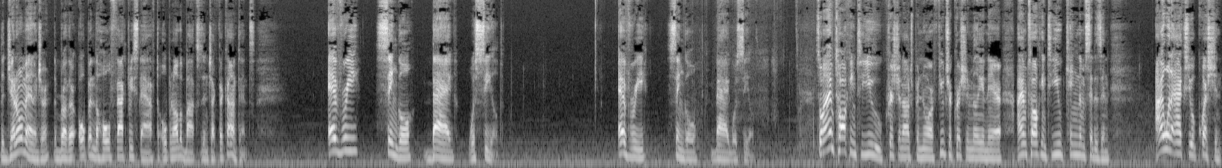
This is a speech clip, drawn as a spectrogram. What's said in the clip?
the general manager, the brother, opened the whole factory staff to open all the boxes and check their contents. Every single bag was sealed. Every single bag was sealed. So I am talking to you, Christian entrepreneur, future Christian millionaire. I am talking to you, kingdom citizen. I want to ask you a question.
